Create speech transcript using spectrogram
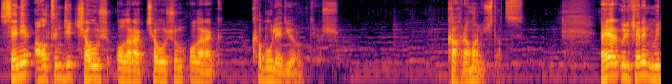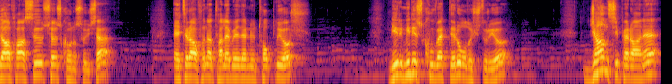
Seni altıncı çavuş olarak, çavuşum olarak kabul ediyorum diyor. Kahraman üstad. Eğer ülkenin müdafası söz konusuysa etrafına talebelerini topluyor, bir milis kuvvetleri oluşturuyor, can siperhane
